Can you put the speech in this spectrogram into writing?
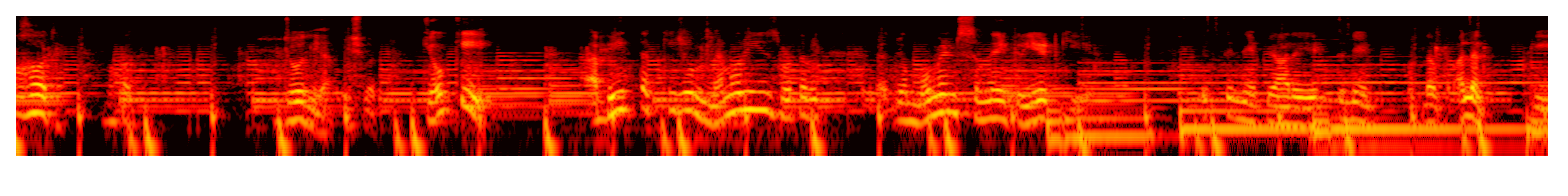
बहुत है, बहुत जो दिया ईश्वर ने, क्योंकि अभी तक की जो मेमोरीज मतलब एक जो मोमेंट्स हमने क्रिएट किए, इतने प्यारे, इतने मतलब अलग कि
